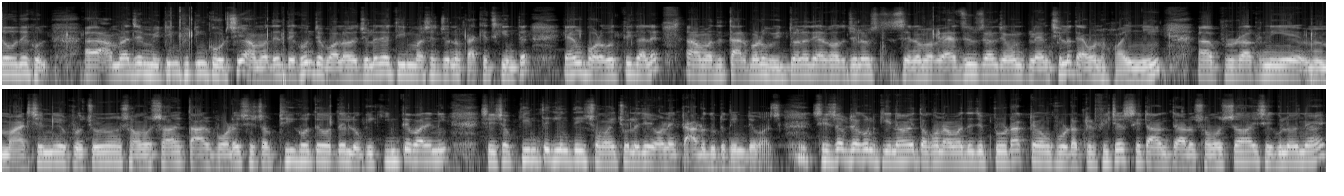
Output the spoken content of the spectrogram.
তো দেখুন আমরা যে মিটিং ফিটিং করছি, আমাদের দেখুন যে বলা হয়েছিল যে তিন মাসের জন্য প্যাকেজ কিনতে এবং পরবর্তীকালে আমাদের তারপরে উইথড্রলে দেওয়ার কথা ছিল সেরকমভাবে অ্যাজ ইউজুয়াল যেমন প্ল্যান ছিল তেমন হয়নি। প্রোডাক্ট নিয়ে মার্চেন্ট নিয়ে প্রচুর সমস্যা হয়, তারপরে সেসব ঠিক হতে হতে লোকে কিনতে পারেনি। সেই সব কিনতে কিনতেই সময় চলে যায় অনেকটা আরও দুটো তিনটে মাস। সেসব যখন কেনা হয় তখন আমাদের যে প্রোডাক্ট এবং প্রোডাক্টের ফিচার সেটা আনতে আরও সমস্যা হয়, সেগুলো নিয়ে হয়।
